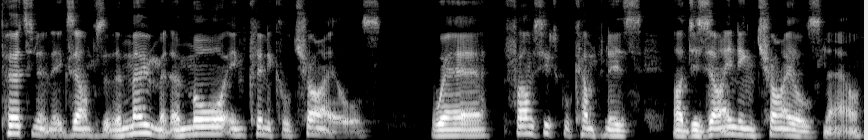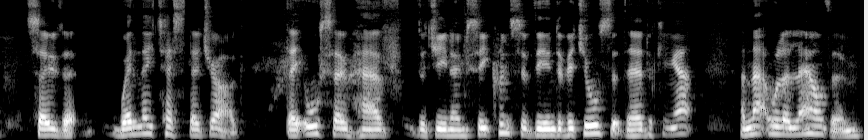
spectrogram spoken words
pertinent examples at the moment are more in clinical trials where pharmaceutical companies are designing trials now so that when they test their drug, they also have the genome sequence of the individuals that they're looking at. And that will allow them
